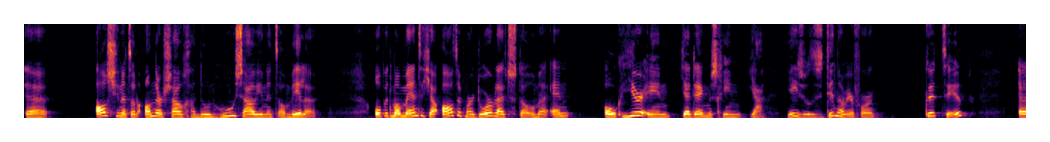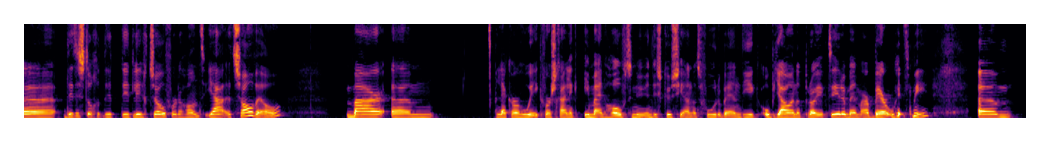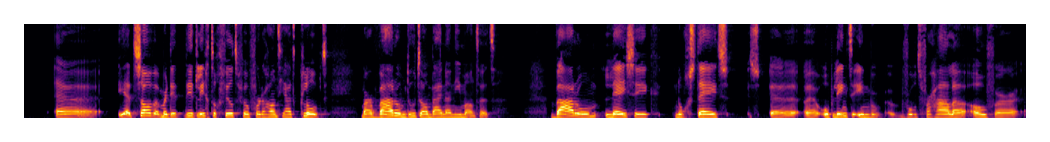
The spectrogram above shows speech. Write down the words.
Uh, als je het dan anders zou gaan doen, hoe zou je het dan willen? op het moment dat je altijd maar door blijft stomen. En ook hierin, jij denkt misschien, ja, Jezus, wat is dit nou weer voor een kuttip? Uh, dit is toch, dit, dit ligt zo voor de hand. Ja, het zal wel. Maar um, lekker hoe ik waarschijnlijk in mijn hoofd nu een discussie aan het voeren ben, die ik op jou aan het projecteren ben, maar bear with me. Um, uh, ja, het zal wel, maar dit, dit ligt toch veel te veel voor de hand. Ja, het klopt. Maar waarom doet dan bijna niemand het? Waarom lees ik nog steeds uh, uh, op LinkedIn bijvoorbeeld verhalen over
